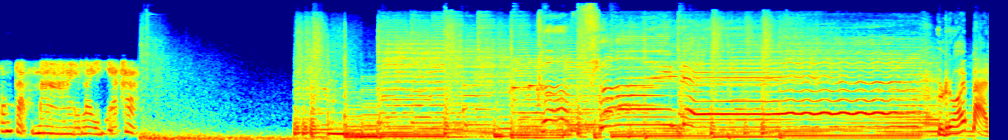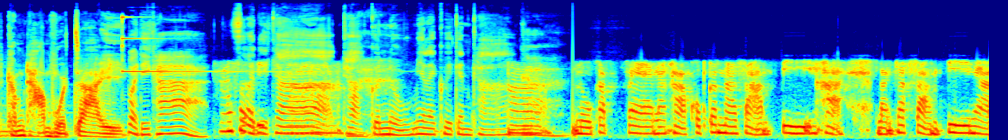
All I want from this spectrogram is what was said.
ต้องกลับมาอะไรอย่างเงี้ยค่ะ Club Friday ร้อยแปดคำถามหัวใจ สวัสดีค่ะ ค่ะสวัสดีค่ะ ค่ะ คุณหนูมีอะไรคุยกันคะค่ะค่ะ หนูกับแฟนนะคะคบกันมาสามปีค่ะ หลังจากสามปีเนี่ย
